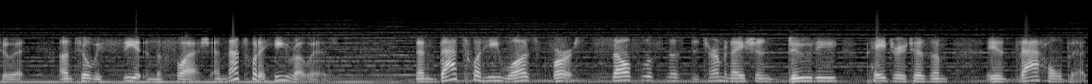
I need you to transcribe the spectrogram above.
to it until we see it in the flesh. And that's what a hero is. And that's what he was first. Selflessness, determination, duty, patriotism, eh, that whole bit.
